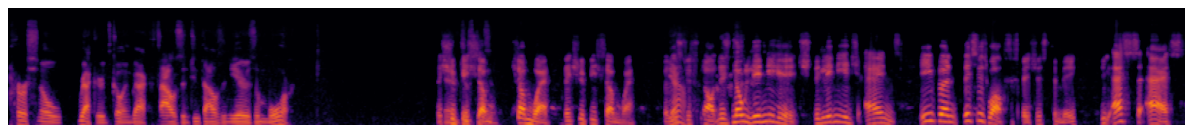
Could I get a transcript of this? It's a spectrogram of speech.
personal records going back thousand, two thousand years or more. There should be some doesn't- somewhere. They should be somewhere. But Yeah. there's just not. There's no lineage. The lineage ends. Even this is what's suspicious to me. The SS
